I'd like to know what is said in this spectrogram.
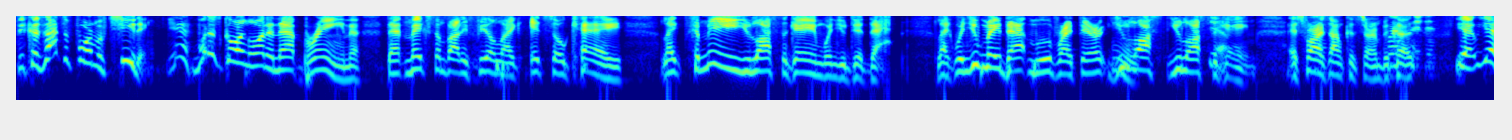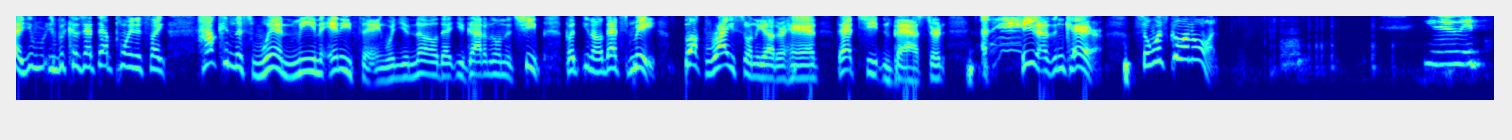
Because that's a form of cheating. Yeah. What is going on in that brain that makes somebody feel like it's okay? Like to me, you lost the game when you did that. Like when you made that move right there, you mm. lost you lost Yeah. the game as far as I'm concerned because yeah, yeah, you, because at that point it's like how can this win mean anything when you know that you got it on the cheap? But you know, that's me. Buck Rice on the other hand, that cheating bastard, he doesn't care. So what's going on? you know it's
